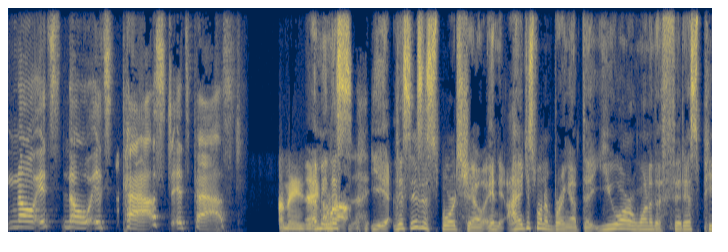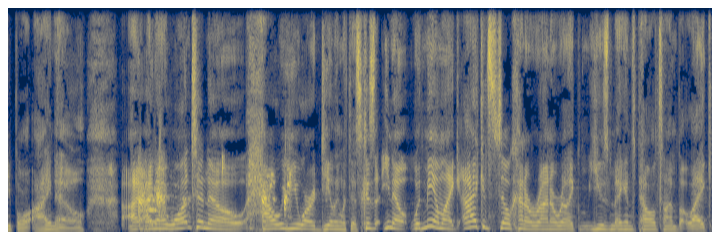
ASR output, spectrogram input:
no, it's no, it's past. It's past. Amazing. I mean, Well, this yeah, this is a sports show, and I just want to bring up that you are one of the fittest people I know, I, and I want to know how you are dealing with this because you know, with me, I'm like I could still kind of run or like use Megan's Peloton, but like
